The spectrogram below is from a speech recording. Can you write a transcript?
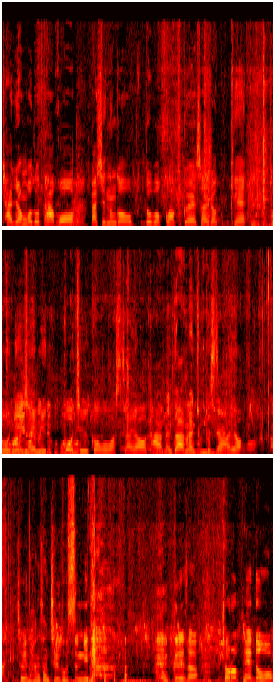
자전거도 타고 맛있는 것도 먹고 학교에서 이렇게 노니 재밌고 즐거웠어요. 다음에도 하면 좋겠어요. 저희는 항상 즐겁습니다. 그래서 졸업해도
